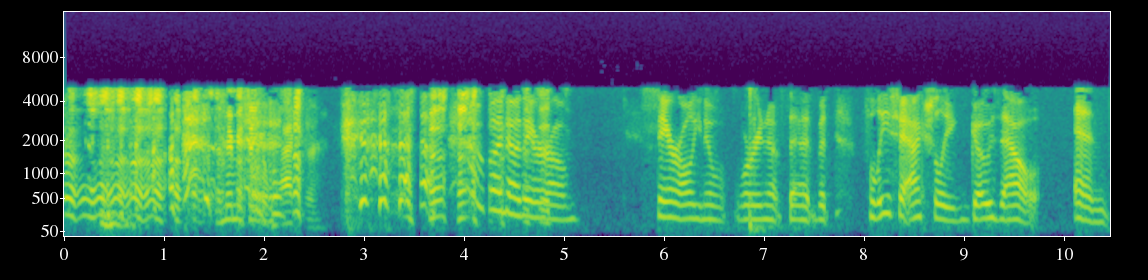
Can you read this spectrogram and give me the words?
It made me think of Whacker. well, no, they were um, they were all you know worried and upset. But Felicia actually goes out and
